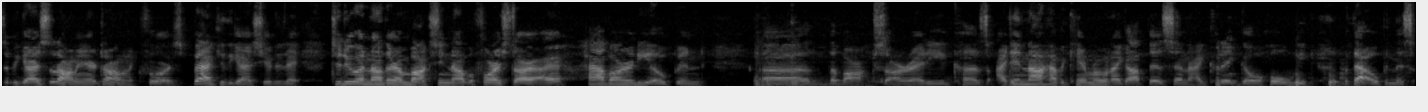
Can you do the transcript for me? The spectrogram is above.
What's up, you guys? The Dominator Dominic Flores back with you guys here today to do another unboxing. Now, before I start, I have already opened uh, the box already because I did not have a camera when I got this, and I couldn't go a whole week without open this,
